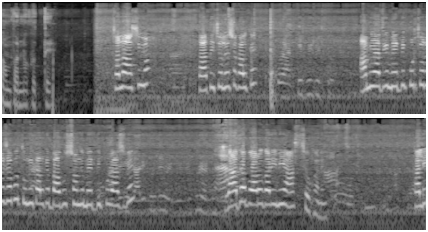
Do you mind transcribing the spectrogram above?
সম্পন্ন করতে। চলো আসি মা। তাড়াতাড়ি চলে এসো কালকে। আমি আজকে মেদিনীপুর চলে যাব, তুমি কালকে বাবুর সঙ্গে মেদিনীপুর আসবে। রাজা বড় গাড়ি নিয়ে আসছে ওখানে। খালি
